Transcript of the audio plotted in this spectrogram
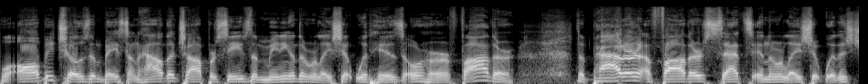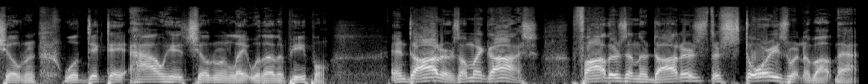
will all be chosen based on how the child perceives the meaning of the relationship with his or her father. The pattern a father sets in the relationship with his children will dictate how his children relate with other people and daughters. Oh my gosh. Fathers and their daughters, there's stories written about that.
